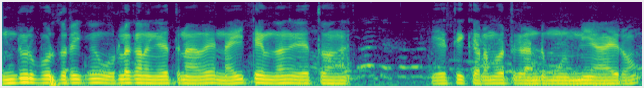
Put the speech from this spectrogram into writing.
இந்தூர் பொறுத்த வரைக்கும் உருளைக்கிழங்கு ஏற்றுனாவே நைட் டைம் தாங்க ஏற்றுவாங்க ஏற்றி கிளம்புறதுக்கு ரெண்டு மூணு மணி ஆயிரும்.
